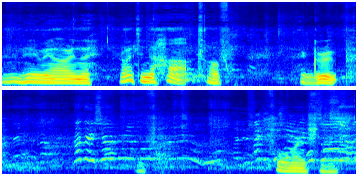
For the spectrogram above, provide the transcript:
And here we are in the right in the heart of a group of formations.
